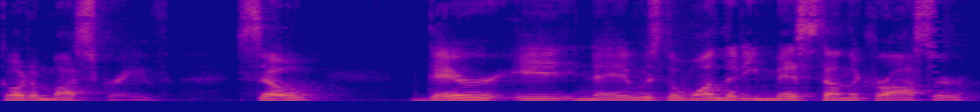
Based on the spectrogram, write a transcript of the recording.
go to Musgrave. So there it was the one that he missed on the crosser,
